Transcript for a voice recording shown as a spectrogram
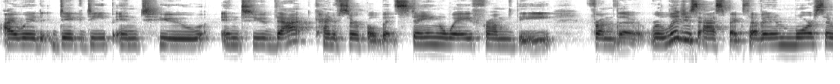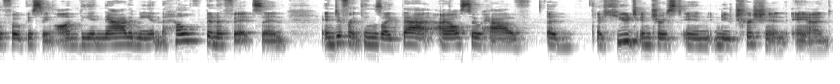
I would dig deep into into that kind of circle but staying away from the from the religious aspects of it and more so focusing on the anatomy and the health benefits and and different things like that. I also have a a huge interest in nutrition and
